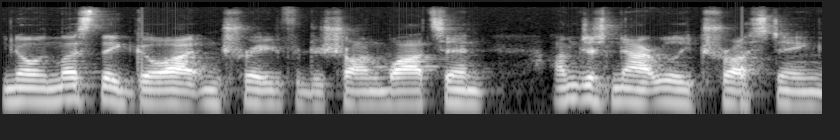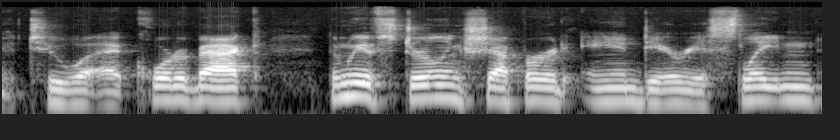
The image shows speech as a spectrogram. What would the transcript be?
You know, unless they go out and trade for Deshaun Watson, I'm just not really trusting Tua at quarterback. Then we have Sterling Shepard and Darius Slayton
